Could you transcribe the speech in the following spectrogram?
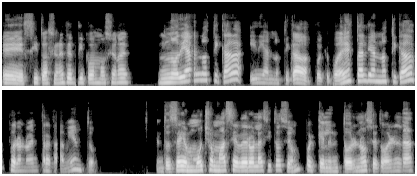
eh, situaciones de tipo emocional no diagnosticadas y diagnosticadas, porque pueden estar diagnosticadas, pero no en tratamiento. Entonces es mucho más severo la situación porque el entorno se torna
